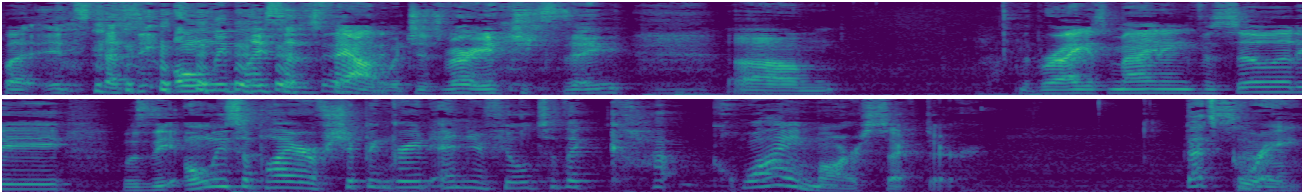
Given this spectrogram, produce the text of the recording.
but it's that's the only place that it's found, which is very interesting. Um, the Baragas mining facility was the only supplier of shipping grade engine fuel to the Quaimar sector. that's So, great.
